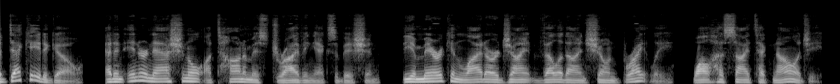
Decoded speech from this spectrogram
A decade ago, at an international autonomous driving exhibition, the American LiDAR giant Velodyne shone brightly, while Hesai Technology,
